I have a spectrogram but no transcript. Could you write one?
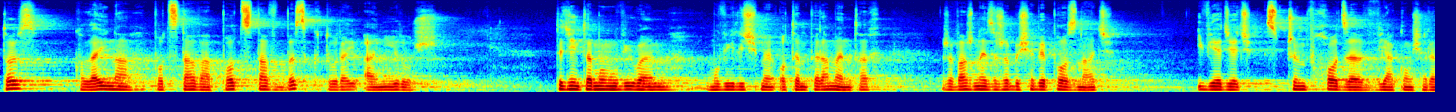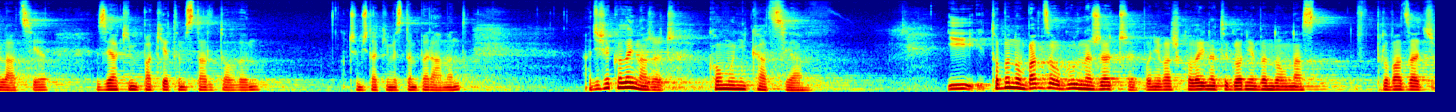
To jest kolejna podstawa podstaw, bez której ani rusz. Tydzień temu mówiłem, mówiliśmy o temperamentach, że ważne jest, żeby siebie poznać i wiedzieć, z czym wchodzę w jakąś relację, z jakim pakietem startowym. Czymś takim jest temperament. A dzisiaj kolejna rzecz komunikacja. I to będą bardzo ogólne rzeczy, ponieważ kolejne tygodnie będą nas wprowadzać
